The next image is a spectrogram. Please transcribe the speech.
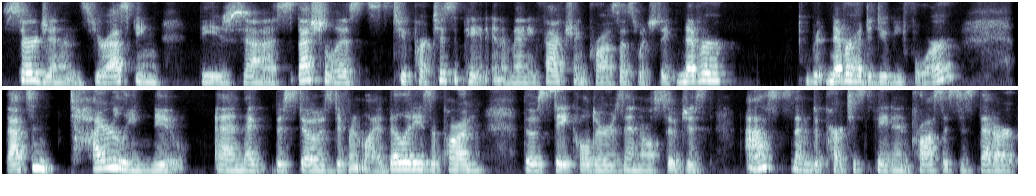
surgeons, you're asking these uh, specialists to participate in a manufacturing process which they've never never had to do before that's entirely new and that bestows different liabilities upon those stakeholders and also just asks them to participate in processes that are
